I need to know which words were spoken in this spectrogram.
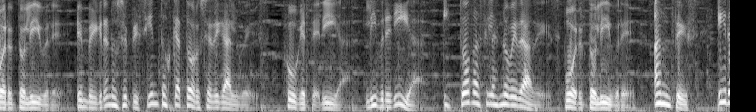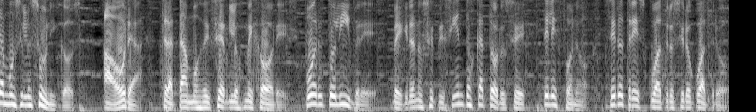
Puerto Libre, en Belgrano 714 de Galvez. Juguetería, librería y todas las novedades. Puerto Libre. Antes éramos los únicos. Ahora tratamos de ser los mejores. Puerto Libre, Belgrano 714, teléfono 03404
